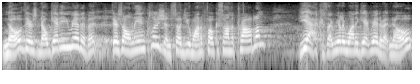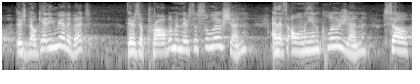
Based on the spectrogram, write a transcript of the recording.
No there's no getting rid of it. There's only inclusion. So do you want to focus on the problem? Yeah because I really want to get rid of it. No there's no getting rid of it. There's a problem and there's a solution and it's only inclusion. So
